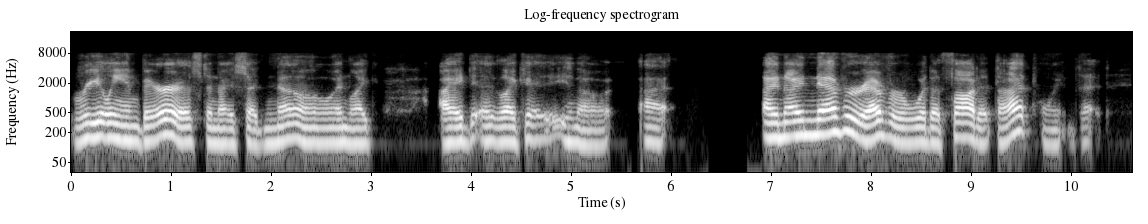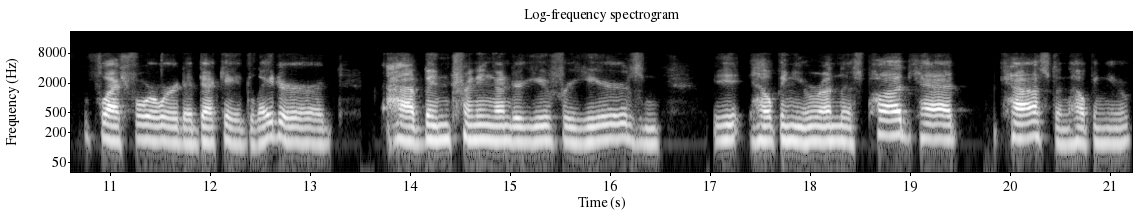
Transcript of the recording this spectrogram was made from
really embarrassed and I said no. And like, I like uh, you know, uh, and I never ever would have thought at that point that flash forward a decade later, have been training under you for years and helping you run this podcast cast and helping you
